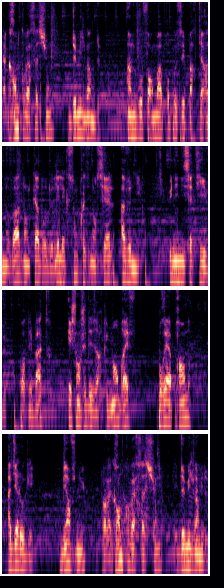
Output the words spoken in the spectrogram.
La Grande Conversation 2022 un nouveau format proposé par Terra Nova dans le cadre de l'élection présidentielle à venir. Une initiative pour débattre, échanger des arguments, bref, pour réapprendre à dialoguer. Bienvenue dans la grande conversation 2022.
